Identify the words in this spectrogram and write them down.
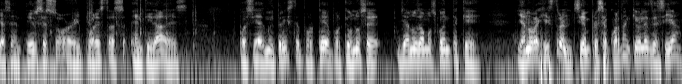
y a sentirse sorry por estas entidades, pues ya es muy triste. ¿Por qué? Porque uno se, ya nos damos cuenta que ya no registran. Siempre se acuerdan que yo les decía,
